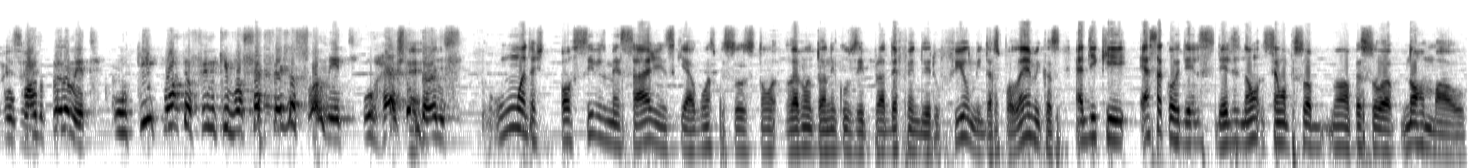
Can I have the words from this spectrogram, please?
é, concordo é. plenamente. O que importa é o filme que você fez na sua mente. O resto é. dane-se. Uma das possíveis mensagens que algumas pessoas estão levantando, inclusive, para defender o filme, das polêmicas, é de que essa coisa deles, deles não ser uma pessoa, uma pessoa normal,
